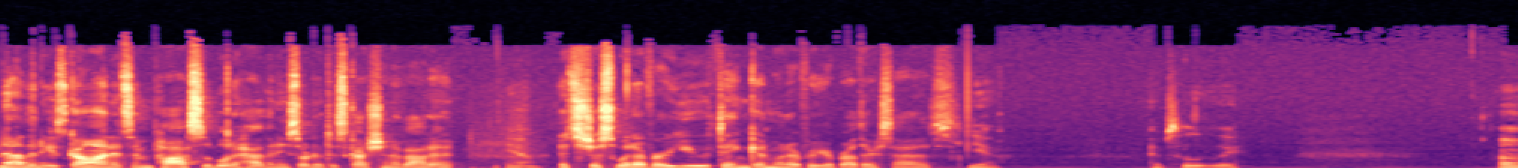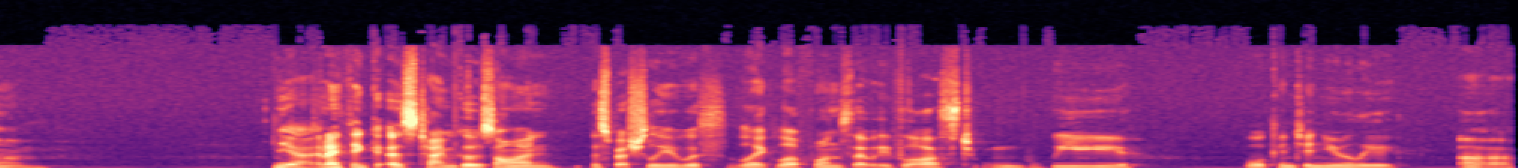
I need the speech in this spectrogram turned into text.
now that he's gone, it's impossible to have any sort of discussion about it. Yeah. It's just whatever you think and whatever your brother says. Yeah. Absolutely. Um yeah, and I think as time goes on, especially with like loved ones that we've lost, we will continually uh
